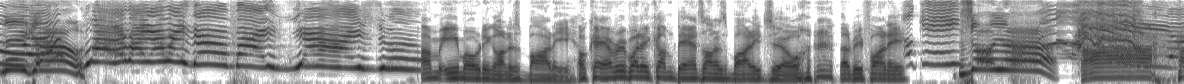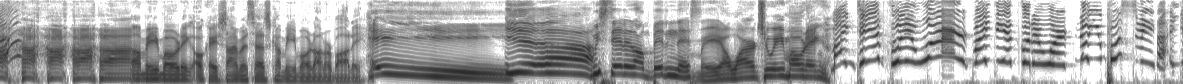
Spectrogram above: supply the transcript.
Nico! Why am I always? Oh my gosh. I'm emoting on his body. Okay, everybody come dance on his body too. That'd be funny. Zoya! Ah, I'm emoting. Okay, Simon says come emote on her body. Hey. Yeah! We standing on business. Mia, why aren't you emoting? My dance wouldn't work. My dance wouldn't work. No, you pushed me.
